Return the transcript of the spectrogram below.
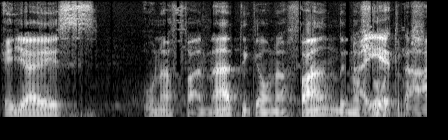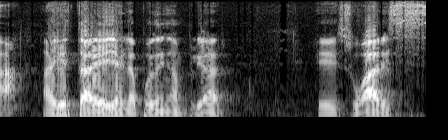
Ella es una fanática, una fan de nosotros. Ahí está. Ahí está ella y la pueden ampliar. Eh, Suárez.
